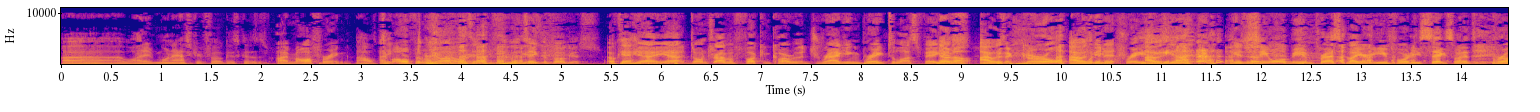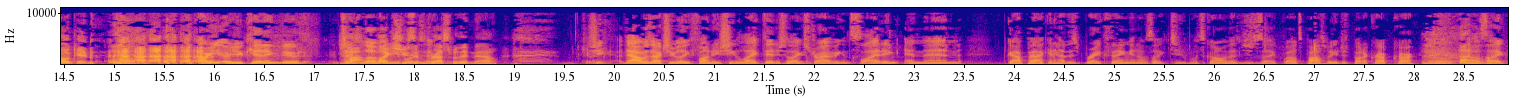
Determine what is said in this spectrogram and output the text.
Uh, well, I didn't want to ask your focus because I'm offering. I'll I'm take your- openly will offering. take your You can Focus. take the Focus. Okay. Yeah, yeah. Don't drive a fucking car with a dragging brake to Las Vegas. No, no, I was- with a girl. I was What are you, gonna- crazy. I was gonna- here's what- she won't be impressed by your E46 when it's broken. are you are you kidding, dude? Chicks love like she's E46. impressed with it now. She, that was actually really funny. She liked it. and She likes driving and sliding, and then got back and had this brake thing. And I was like, "Dude, what's going on with it?" She's like, "Well, it's possible you just bought a crap car." And I was like,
